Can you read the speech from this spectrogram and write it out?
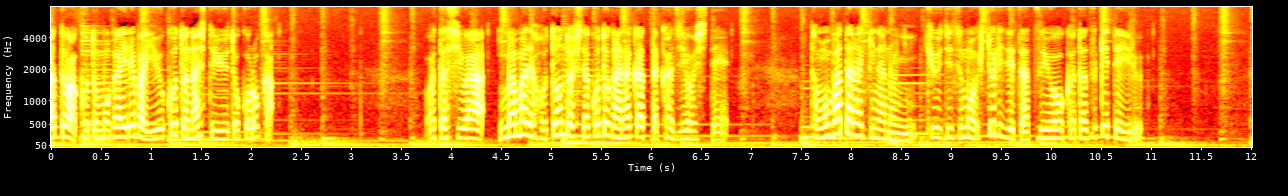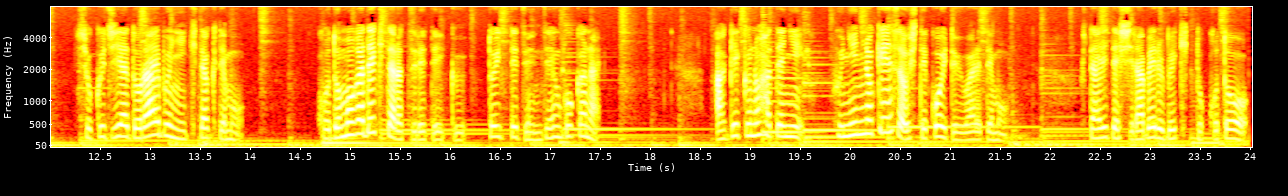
あとは子供がいれば言うことなしというところか。私は今までほとんどしたことがなかった家事をして共働きなのに休日も一人で雑用を片付けている。食事やドライブに行きたくても子供ができたら連れて行くと言って全然動かない。挙句の果てに不妊の検査をしてこいと言われても2人で調べるべきとことを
